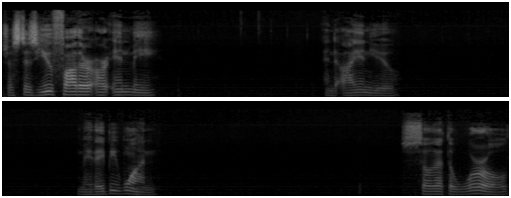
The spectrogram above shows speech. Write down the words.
Just as you, Father, are in me, and I in you. May they be one so that the world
